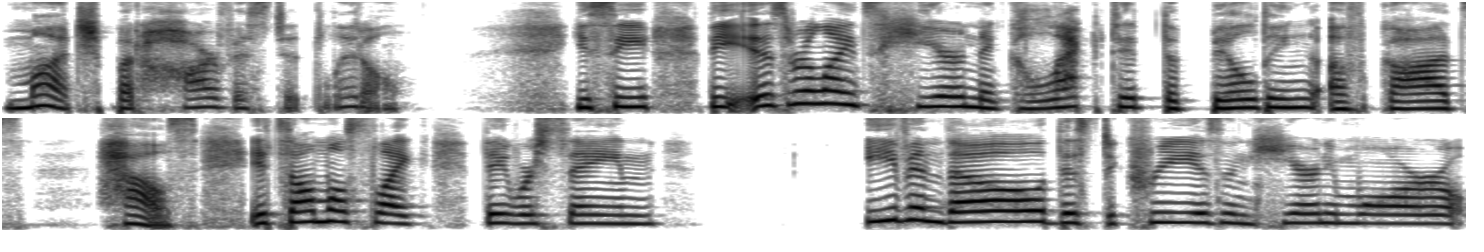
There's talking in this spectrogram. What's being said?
much but harvested little. You see, the Israelites here neglected the building of God's house. It's almost like they were saying, even though this decree isn't here anymore,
